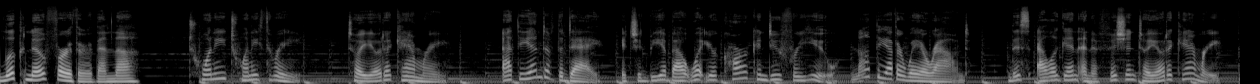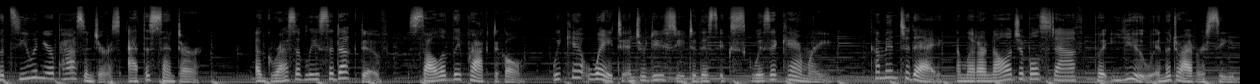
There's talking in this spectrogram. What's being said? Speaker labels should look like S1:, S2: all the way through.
S1: Look no further than the 2023 Toyota Camry. At the end of the day, it should be about what your car can do for you, not the other way around. This elegant and efficient Toyota Camry puts you and your passengers at the center. Aggressively seductive, solidly practical. We can't wait to introduce you to this exquisite Camry. Come in today and let our knowledgeable staff put you in the driver's seat.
